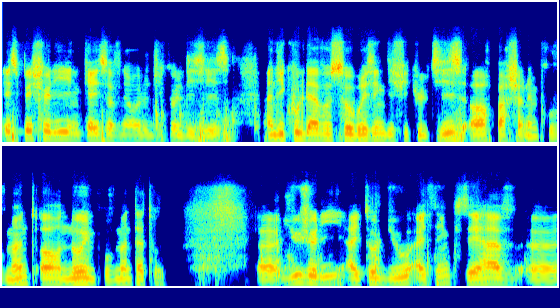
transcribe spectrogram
especially in case of neurological disease. And he could have also breathing difficulties or partial improvement or no improvement at all. Uh, usually, I told you, I think they have, uh,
